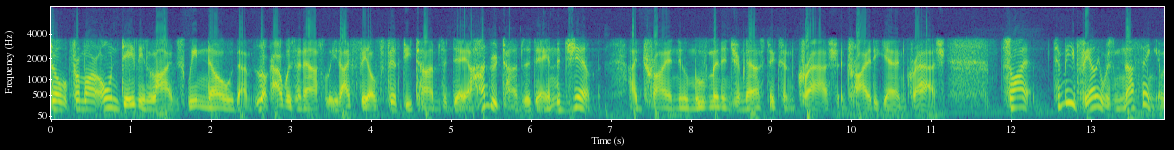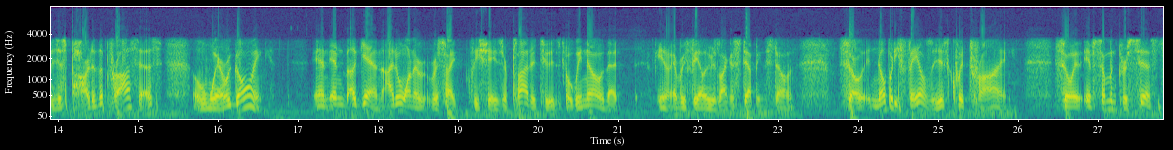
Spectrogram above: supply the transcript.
So, from our own daily lives, we know that, look, I was an athlete. I failed 50 times a day, 100 times a day in the gym. I'd try a new movement in gymnastics and crash, and try it again, crash. So, I, to me, failure was nothing. It was just part of the process of where we're going. And, and again, I don't want to recite cliches or platitudes, but we know that you know every failure is like a stepping stone. So nobody fails; they just quit trying. So if someone persists,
